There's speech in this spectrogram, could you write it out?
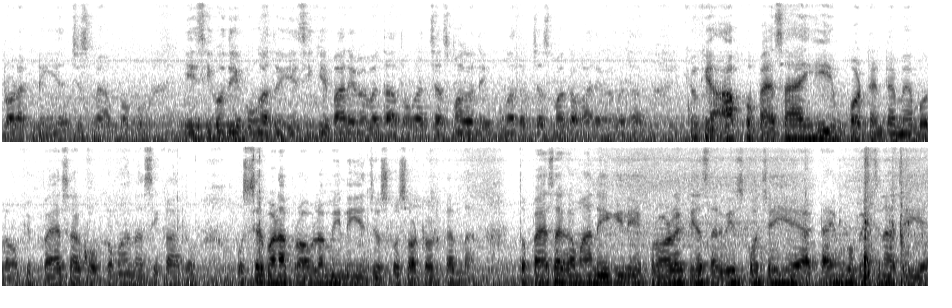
प्रोडक्ट नहीं है जिसमें आप लोगों को एसी को देखूँगा तो एसी के बारे में बता दूँगा, चश्मा को देखूँगा तो चश्मा के बारे में बता दूँ क्योंकि आपको पैसा ही इम्पोर्टेंट है, मैं बोला हूँ कि पैसा को कमाना सिखा दो। उससे बड़ा प्रॉब्लम ही नहीं है जिसको सॉर्ट आउट करना। तो पैसा कमाने के लिए प्रोडक्ट या सर्विस को चाहिए या टाइम को बेचना चाहिए।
